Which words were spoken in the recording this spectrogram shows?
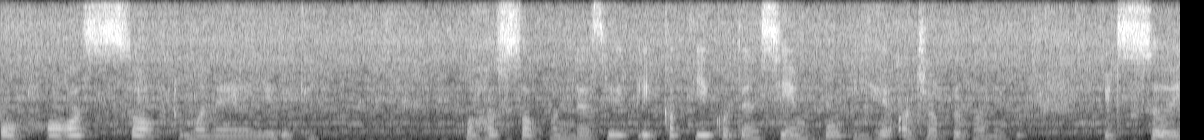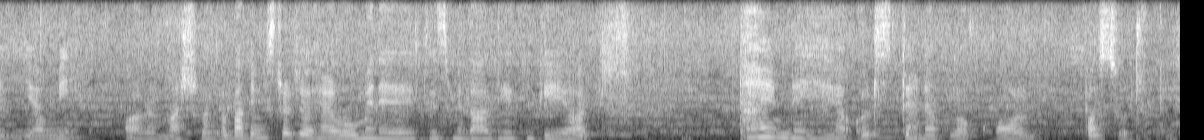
बहुत सॉफ्ट बने ये देखिए। बहुत सॉफ्ट बनने से एक कप केक होता है सेम वो भी है, और चॉकलेट बने भी। इट्स सो यमी और माशा बाकी मिस्टर जो है, वो मैंने इसमें डाल दिया, क्योंकि यार टाइम नहीं है और इट्स टेन ओ क्लॉक ऑल बस हो चुकी है।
